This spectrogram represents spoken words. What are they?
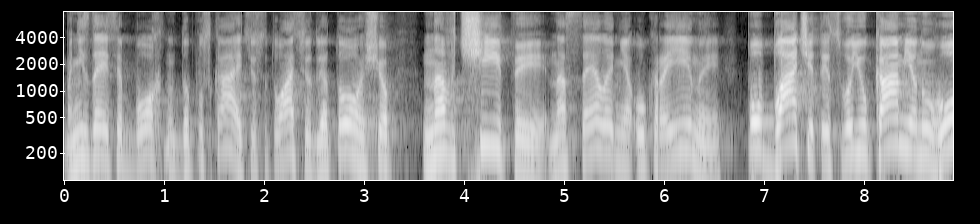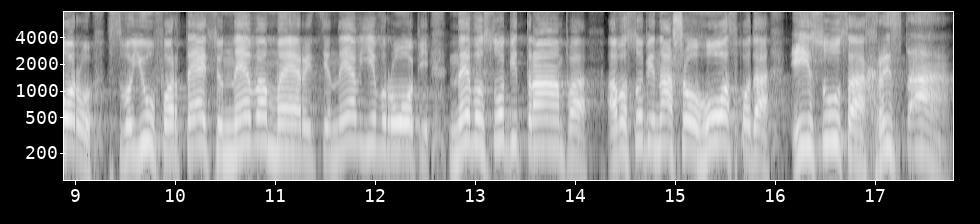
Мені здається, Бог ну, допускає цю ситуацію для того, щоб навчити населення України побачити свою кам'яну гору, свою фортецю не в Америці, не в Європі, не в особі Трампа, а в особі нашого Господа Ісуса Христа.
